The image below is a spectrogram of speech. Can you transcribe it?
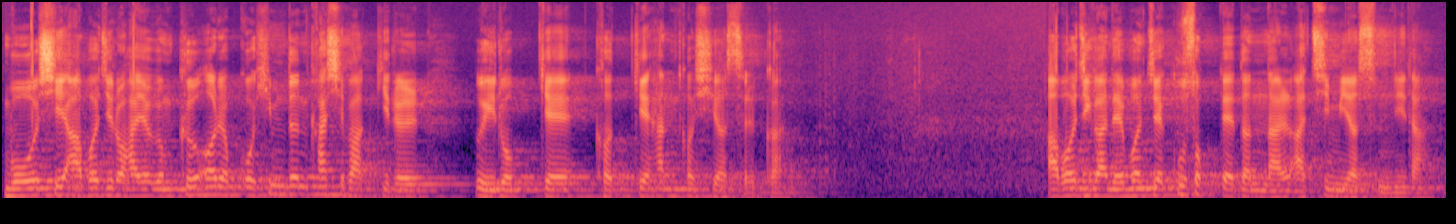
무엇이 아버지로 하여금 그 어렵고 힘든 가시밭길을 의롭게 걷게 한 것이었을까? 아버지가 네 번째 구속되던 날 아침이었습니다.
